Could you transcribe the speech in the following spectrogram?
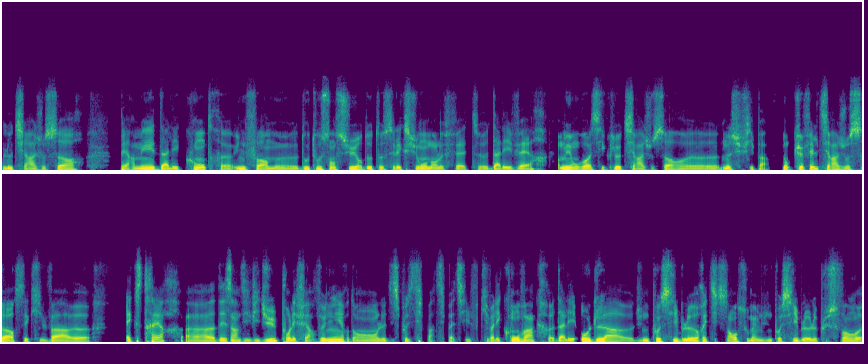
Le tirage au sort permet d'aller contre une forme d'autocensure, d'autosélection dans le fait d'aller vers. Mais on voit aussi que le tirage au sort euh, ne suffit pas. Donc que fait le tirage au sort? C'est qu'il va euh, extraire euh, des individus pour les faire venir dans le dispositif participatif, qui va les convaincre d'aller au-delà euh, d'une possible réticence ou même d'une possible, le plus souvent, euh,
